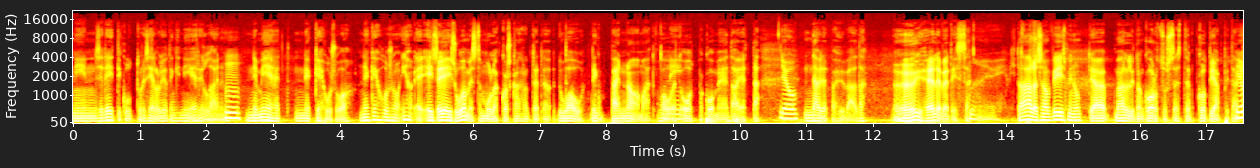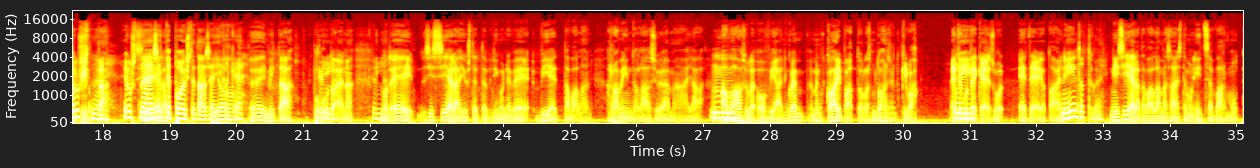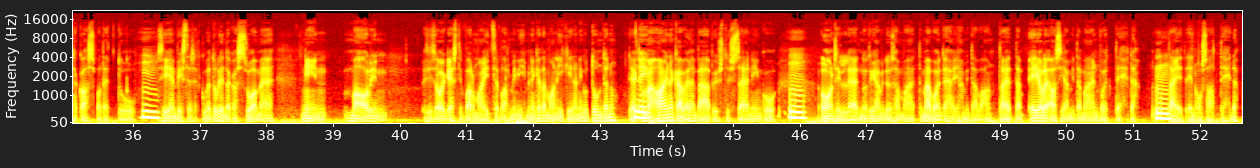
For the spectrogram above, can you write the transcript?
niin se deittikulttuuri siellä oli jotenkin niin erilainen. Mm. Ne miehet, ne kehu sua. Ne kehu sua ihan, ei, se ei Suomessa mulle koskaan sanottu, että wow, niin kuin päin naamaa, että wow, Niin. että ootpa komea tai että Joo. näytätpä hyvältä. Ei helvetissä. No ei. Täällä se on viisi minuuttia ja mällit on kortsussa ja sitten kotia pitää Just kipittää. näin. Just näin. Siellä- Sitten poistetaan sen Joo, jälkeen. Ei mitään puhuta Kyllä, enää. Mutta ei, siis siellä just, että niinku ne vie, vie tavallaan ravintolaa syömään ja Mm. avaa sulle ovia. Niinku en, en mä nyt kaipaa tuollaista, mutta onhan se nyt kiva, että Niin. joku tekee sun eteen jotain. Niin, totta kai. Niin siellä tavallaan mä sain sitä mun itsevarmuutta kasvatettua mm. siihen pisteeseen, että kun mä tulin takaisin Suomeen, niin mä olin siis oikeasti varmaan itsevarmin ihminen, ketä mä oon ikinä niin kuin tuntenut. Tiedätkö, Niin. mä aina kävelen pää pystyssä ja niin kuin Mm. oon silleen, että no ihan miten sama, että mä voin tehdä ihan mitä vaan. Tai että ei ole asia, mitä mä en voi tehdä. Mm. Tai että en osaa tehdä.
